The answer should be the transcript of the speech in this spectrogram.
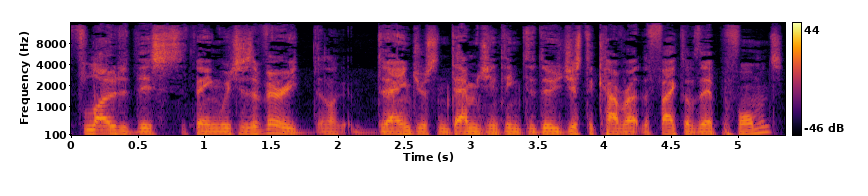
floated this thing, which is a very like, dangerous and damaging thing to do, just to cover up the fact of their performance?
